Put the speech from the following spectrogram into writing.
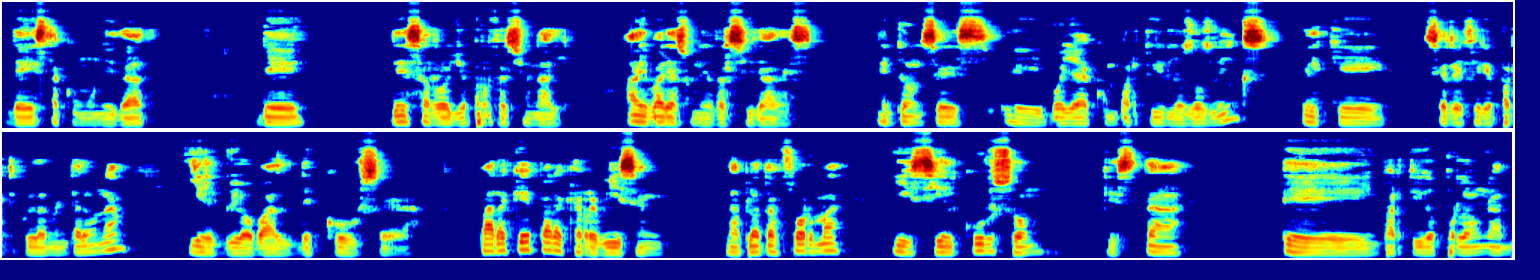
de esta comunidad de desarrollo profesional. Hay varias universidades. Entonces eh, voy a compartir los dos links, el que se refiere particularmente a la UNAM y el global de Coursera. ¿Para qué? Para que revisen la plataforma y si el curso que está eh, impartido por la UNAM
